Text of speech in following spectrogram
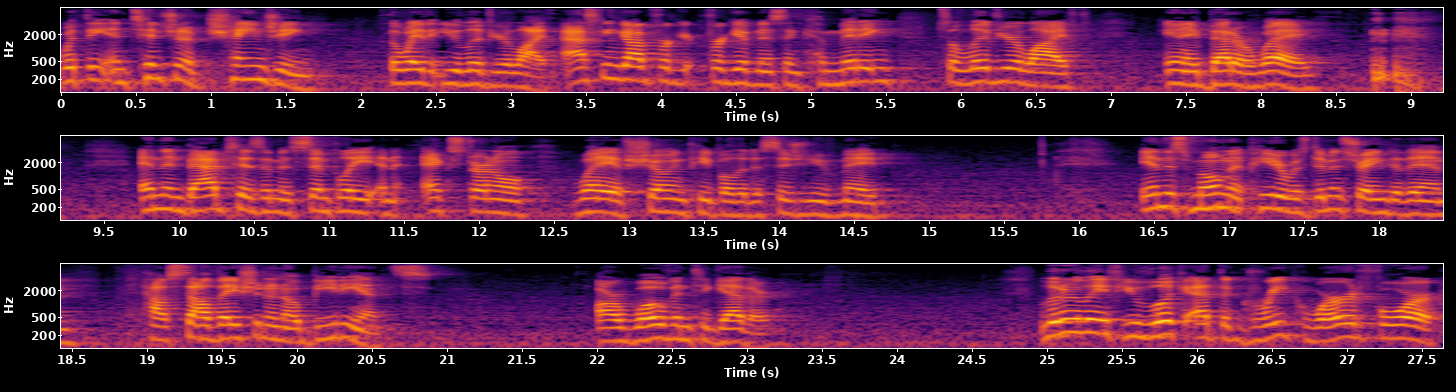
with the intention of changing the way that you live your life, asking God for forgiveness and committing to live your life in a better way. and then baptism is simply an external way of showing people the decision you've made in this moment, Peter was demonstrating to them how salvation and obedience are woven together. Literally, if you look at the Greek word for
